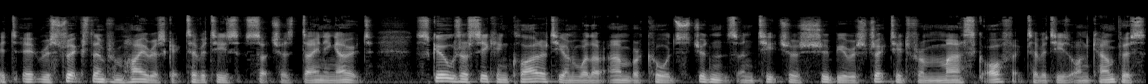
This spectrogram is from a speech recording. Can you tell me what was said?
It, it restricts them from high risk activities such as dining out. Schools are seeking clarity on whether Amber Code students and teachers should be restricted from mask off activities on campus.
